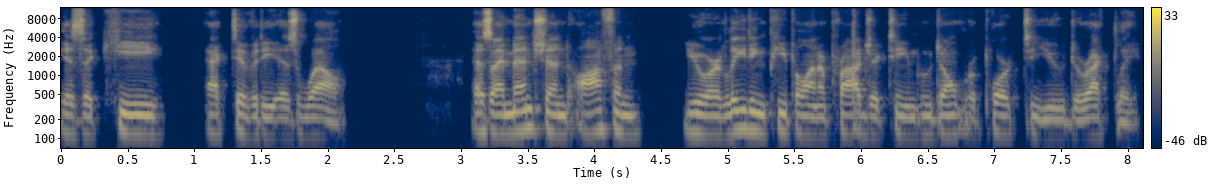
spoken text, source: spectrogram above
is a key activity as well. As I mentioned, often you are leading people on a project team who don't report to you directly.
